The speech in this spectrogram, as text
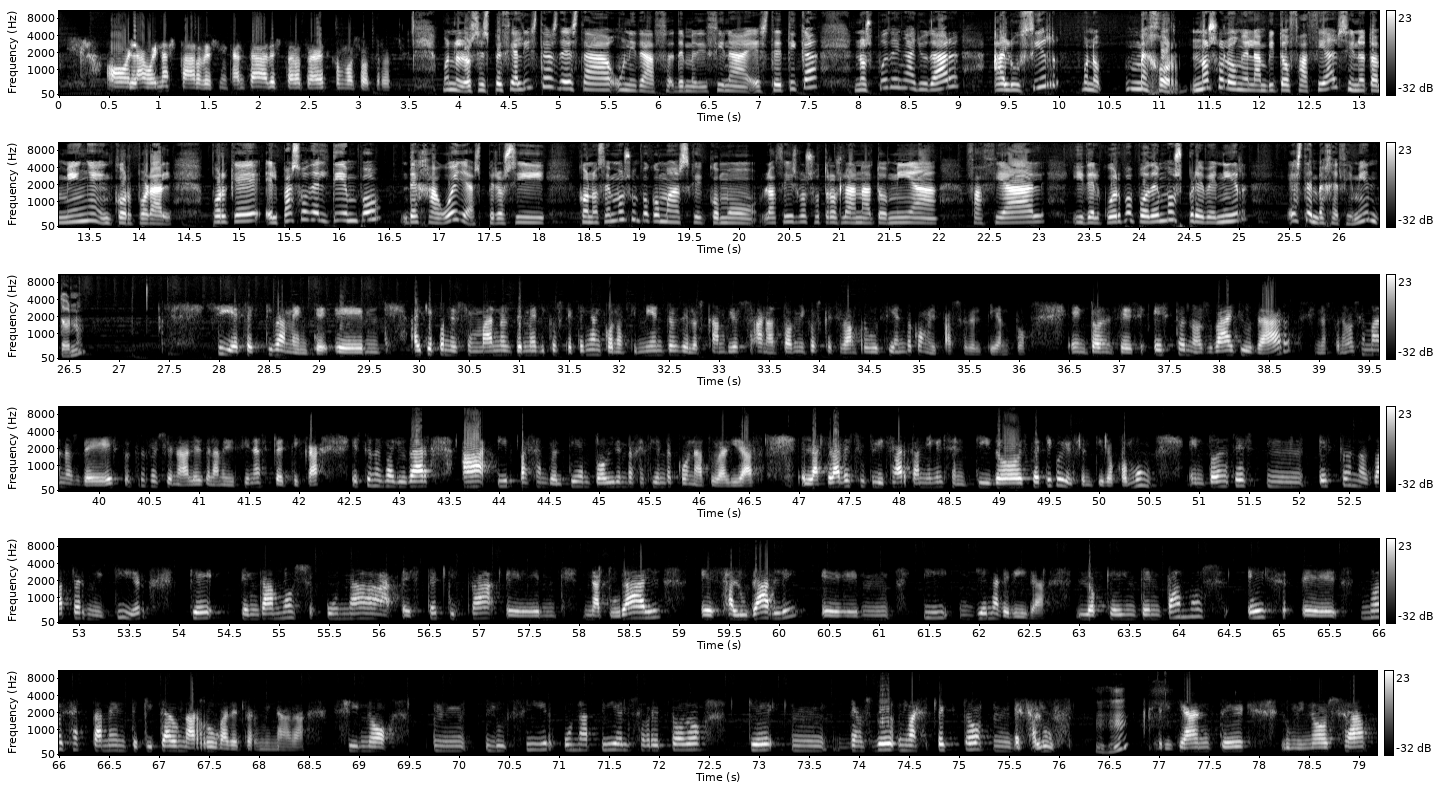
Hola, buenas tardes. Encantada de estar otra vez con vosotros. Bueno, los especialistas de esta unidad de medicina estética nos pueden ayudar a lucir, bueno, mejor, no solo en el ámbito facial, sino también en corporal, porque el paso del tiempo deja huellas, pero si conocemos un poco más que como lo hacéis vosotros la anatomía facial y del cuerpo, podemos prevenir este envejecimiento, ¿no? Sí, efectivamente. Eh, hay que ponerse en manos de médicos que tengan conocimientos de los cambios anatómicos que se van produciendo con el paso del tiempo. Entonces, esto nos va a ayudar, si nos ponemos en manos de estos profesionales de la medicina estética, esto nos va a ayudar a ir pasando el tiempo, ir envejeciendo con naturalidad. La clave es utilizar también el sentido estético y el sentido común. Entonces, mm, esto nos va a permitir que tengamos una estética eh, natural, eh, saludable eh, y llena de vida. Lo que intentamos es no exactamente quitar una arruga determinada, sino mm, lucir una piel sobre todo que mm, nos dé un aspecto mm, de salud, brillante, luminosa,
